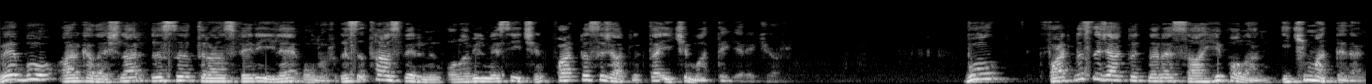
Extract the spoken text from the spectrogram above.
Ve bu arkadaşlar ısı transferi ile olur. Isı transferinin olabilmesi için farklı sıcaklıkta iki madde gerekiyor. Bu farklı sıcaklıklara sahip olan iki maddeden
